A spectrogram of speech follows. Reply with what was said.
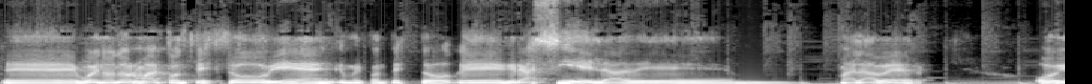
Eh, bueno, Norma contestó bien, que me contestó. Eh, Graciela de mm, Malaver. Hoy,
